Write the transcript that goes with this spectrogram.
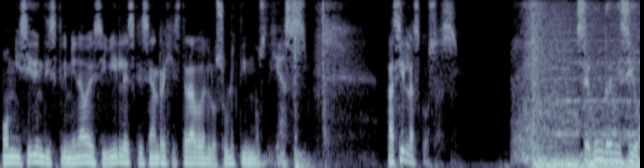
homicidio indiscriminado de civiles que se han registrado en los últimos días. Así las cosas. Segunda emisión.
